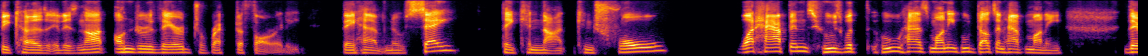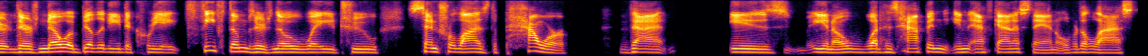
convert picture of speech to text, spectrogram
because it is not under their direct authority. They have no say, they cannot control what happens, who's with who has money, who doesn't have money. There, there's no ability to create fiefdoms. There's no way to centralize the power that is, you know, what has happened in Afghanistan over the last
